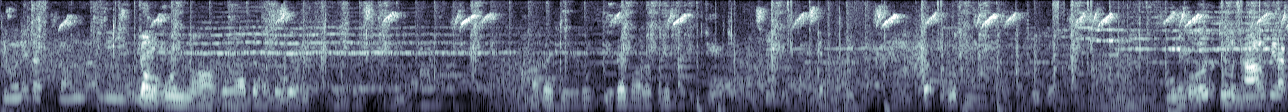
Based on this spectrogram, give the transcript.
ਜਿਉਂ ਨੇ ਦੱਸ ਚਾਹੁੰਦਾ ਵੀ ਚਲ ਕੋਈ ਨਾ ਉਹ ਅੱਧ ਹੱਲੂਗਾ ਆਹ ਬਈ ਜਿਹੜੇ ਇਹਦਾ ਬਾਰੇ ਕੋਈ ਜੀ ਠੀਕ ਹੈ। ਉਹ ਤੂੰ ਸਾਂਭ ਕੇ ਰੱਖ।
